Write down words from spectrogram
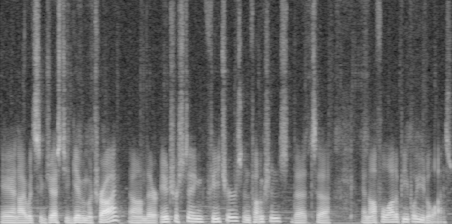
And I would suggest you give them a try. Um, they're interesting features and functions that uh, an awful lot of people utilize.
